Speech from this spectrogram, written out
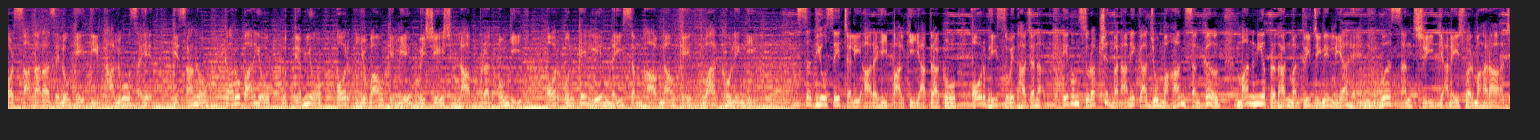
और सातारा जिलों के तीर्थालुओं सहित किसानों, कारोबारियों, उद्यमियों और युवाओं के लिए विशेष लाभप्रद होंगी और उनके लिए नई संभावनाओं के द्वार खोलेंगी। सदियों से चली आ रही पालकी यात्रा को और भी सुविधाजनक एवं सुरक्षित बनाने का जो महान संकल्प माननीय प्रधानमंत्री जी ने लिया है, वह संत श्री ज्ञानेश्वर महाराज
